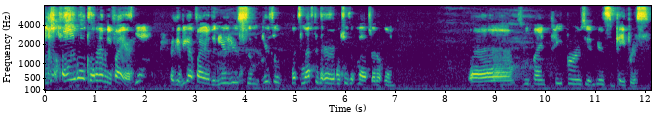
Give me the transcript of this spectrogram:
You got fire though? Cause I don't have any fire. Yeah. Okay, if you got fire, then here, here's some. Here's a, what's left of the herb, which isn't much, I don't think. Uh, let me find papers. Yeah, here's some papers.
